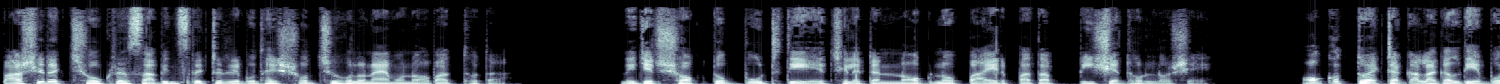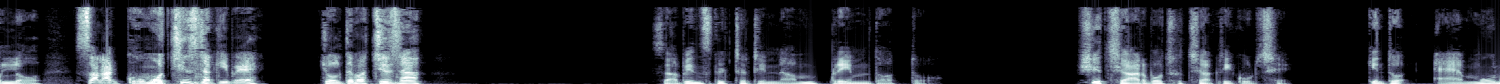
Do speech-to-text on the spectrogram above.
পাশের এক ছোকরা সাব ইন্সপেক্টরের বোধহয় সহ্য হল না এমন অবাধ্যতা। নিজের শক্ত বুট দিয়ে ছেলেটার নগ্ন পায়ের পাতা পিষে ধরল সে। অকত্য একটা গালাগাল দিয়ে বলল, সালা ঘুমোচ্ছিস নাকি বে? চলতে পারছিস না? সাব ইন্সপেক্টরটির নাম প্রেম দত্ত। সে চার বছর চাকরি করছে, কিন্তু এমন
